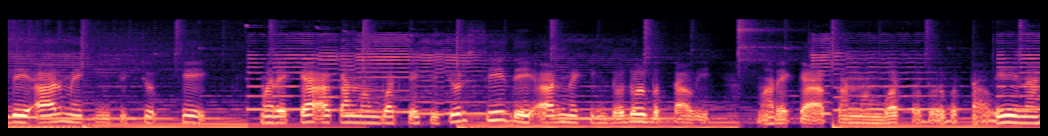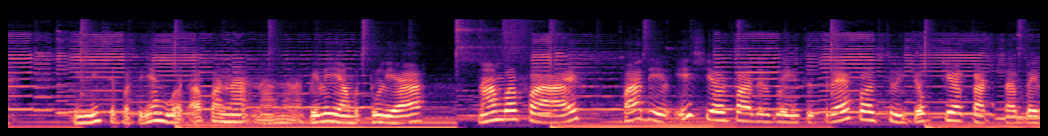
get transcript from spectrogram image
They are making cucur cake. Mereka akan membuat kue cucur si they are making dodol betawi. Mereka akan membuat dodol betawi. Nah, ini sepertinya buat apa nak? Nah, nah, pilih yang betul ya. Number five, Fadil, is your father going to travel to Yogyakarta by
